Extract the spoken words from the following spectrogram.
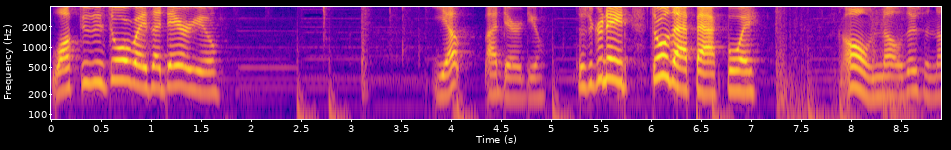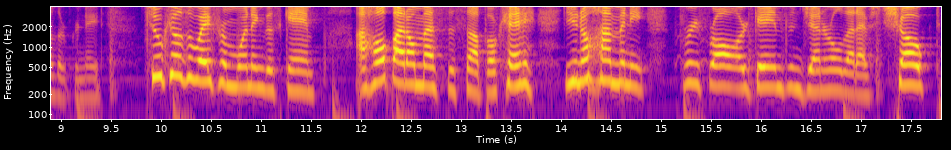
Walk through these doorways, I dare you. Yep, I dared you. There's a grenade. Throw that back, boy. Oh no, there's another grenade. Two kills away from winning this game. I hope I don't mess this up, okay? You know how many free for all or games in general that I've choked,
